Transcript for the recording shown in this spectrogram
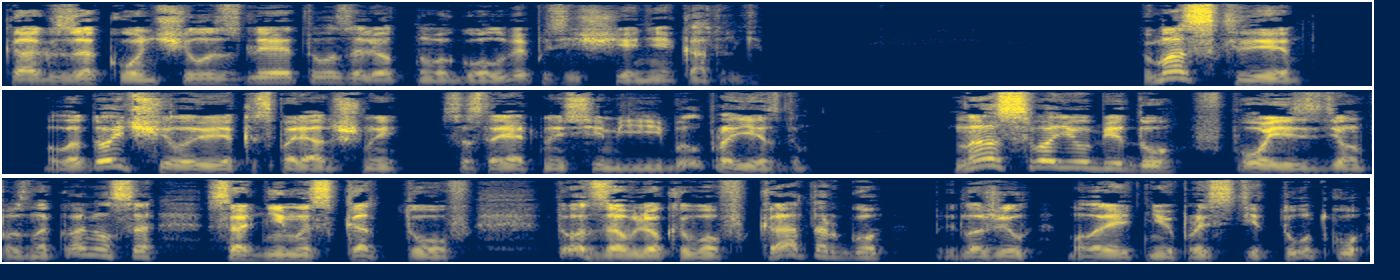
как закончилось для этого залетного голубя посещение каторги. В Москве молодой человек из порядочной состоятельной семьи был проездом. На свою беду в поезде он познакомился с одним из котов. Тот завлек его в каторгу, предложил малолетнюю проститутку.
